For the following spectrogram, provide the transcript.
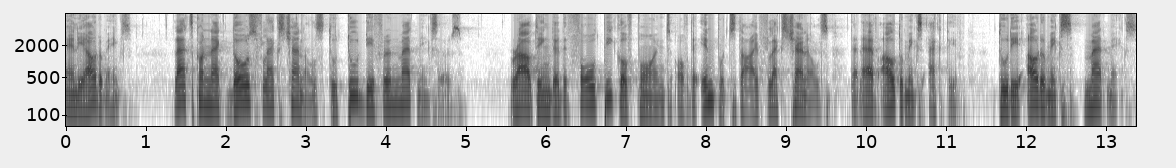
and the Automix, Let's connect those flex channels to two different mat mixers, routing the default pick-off point of the input style flex channels that have Automix active to the Automix mat mix.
